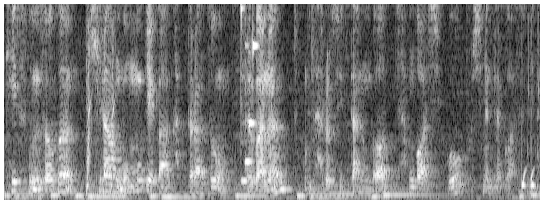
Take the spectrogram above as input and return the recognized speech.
케이스 분석은 키랑 몸무게가 같더라도 결과는 조금 다를 수 있다는 것 참고하시고 보시면 될 것 같습니다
